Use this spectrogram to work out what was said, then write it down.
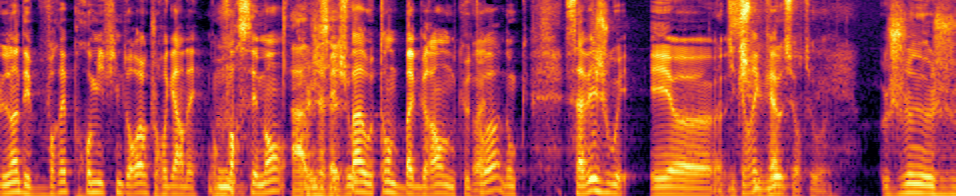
l'un des vrais premiers films d'horreur que je regardais. Donc Mm. forcément, Ah oui, j'avais pas autant de background que Ouais. toi, donc ça avait joué. Et euh, c'est vrai que vieux, surtout. je, je,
